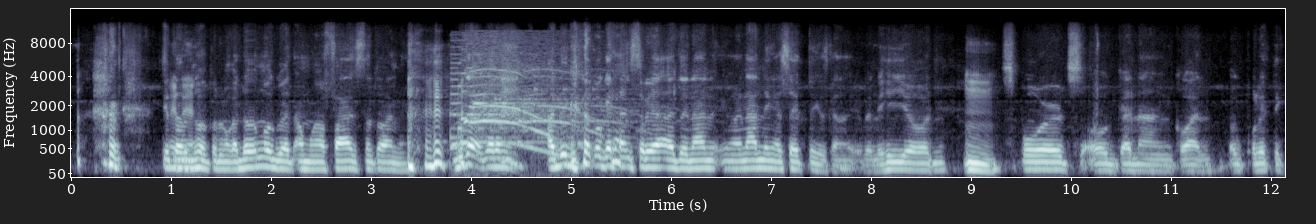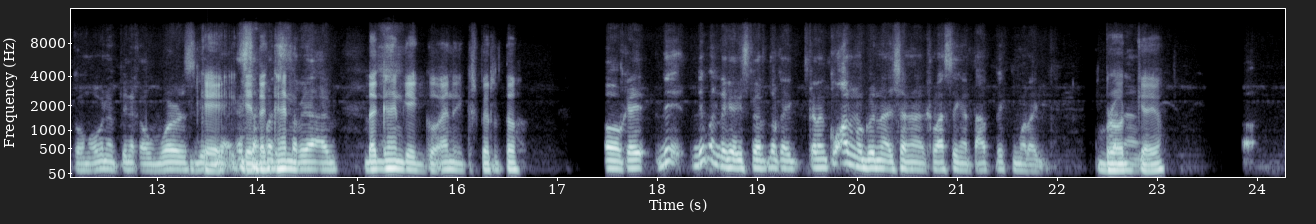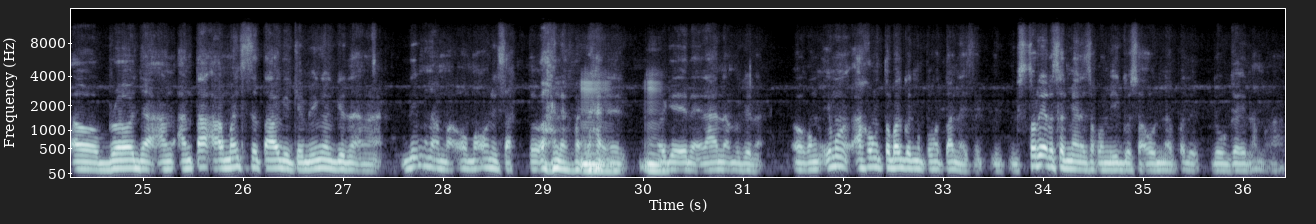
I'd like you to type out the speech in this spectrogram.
kita Ano? rin pero makadungog wad ang mga fans na to ano. Buta karang adi gyud ako ganahan storya ato nan nani nga settings kanang relihiyon, Mm. sports o ganang kuan og politiko mao nang pinaka worst Kay- gyud kay sa daghan- pagstoryahan. Daghan kay kuan eksperto. Okay, di di man nagay eksperto kay kanang kuan mo guna siya nga klase nga topic mo rag Broad Kanang- kayo. oh bro niya ang ang, ta, ang man sa tawag kay mingon gyud na nga di mo na mao mao ni sakto ana pa na Mm. Mm. okay ina inana mo gyud na o kung imong akong tubagon mo pangutan is istorya ra sa miyan sa kumigo sa una pa dugay na mga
